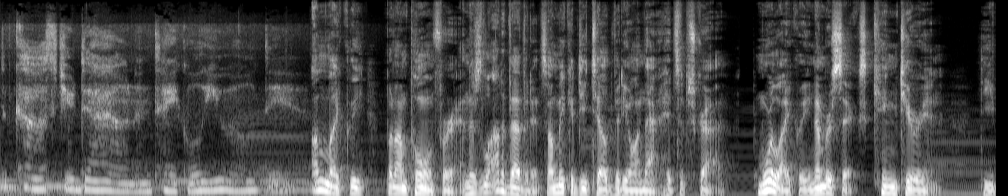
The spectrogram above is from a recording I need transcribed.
to cast you down and take all you hold dear. Unlikely, but I'm pulling for it, and there's a lot of evidence. I'll make a detailed video on that. Hit subscribe. More likely, number 6, King Tyrion. The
